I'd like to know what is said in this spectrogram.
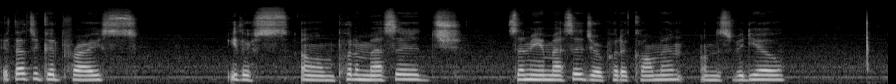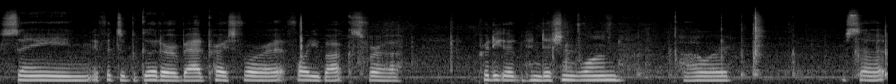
if that's a good price, either, um, put a message, send me a message or put a comment on this video saying if it's a good or a bad price for it 40 bucks for a pretty good conditioned one power reset.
